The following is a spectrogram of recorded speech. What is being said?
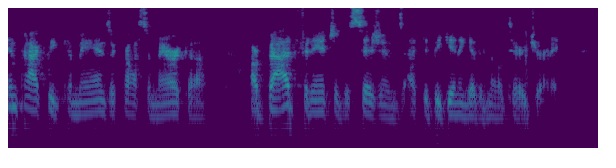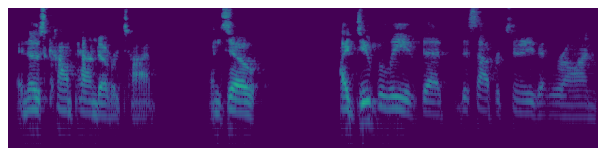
impacting commands across America are bad financial decisions at the beginning of the military journey. And those compound over time. And so I do believe that this opportunity that we're on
